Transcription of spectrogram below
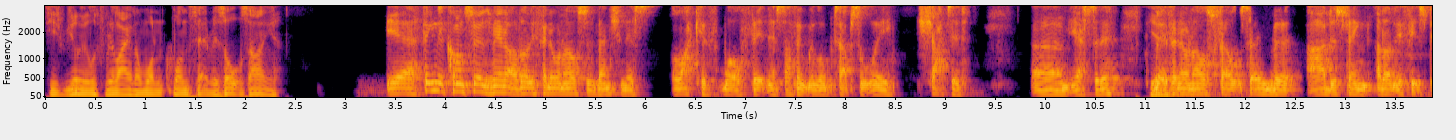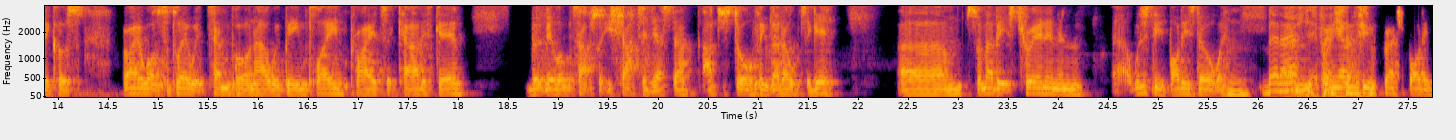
you only look relying on one one set of results, aren't you? Yeah, I think that concerns me. I don't know if anyone else has mentioned this lack of well fitness. I think we looked absolutely shattered um, yesterday. Yeah. But if anyone else felt the same, but I just think I don't know if it's because Ryan wants to play with tempo and how we've been playing prior to Cardiff game, but we looked absolutely shattered yesterday. I, I just don't think that helped to give. Um, so maybe it's training and uh, we just need bodies, don't we? Hmm. Ben, I asked And this if we had question. This, bodies.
